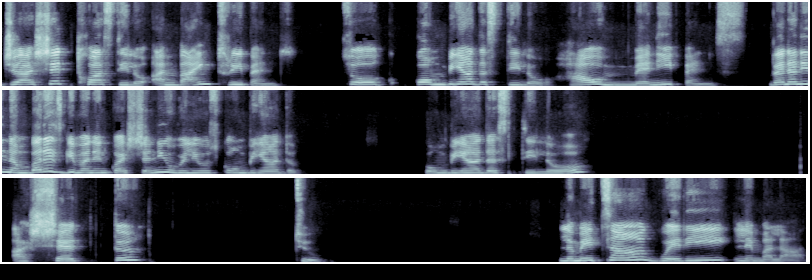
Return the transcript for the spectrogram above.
J'achète trois stylos. I'm buying three pens. So, combien de stylos? How many pens? When any number is given in question, you will use combien de. Combien de stylos achètes-tu? Le médecin guérit les malades.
